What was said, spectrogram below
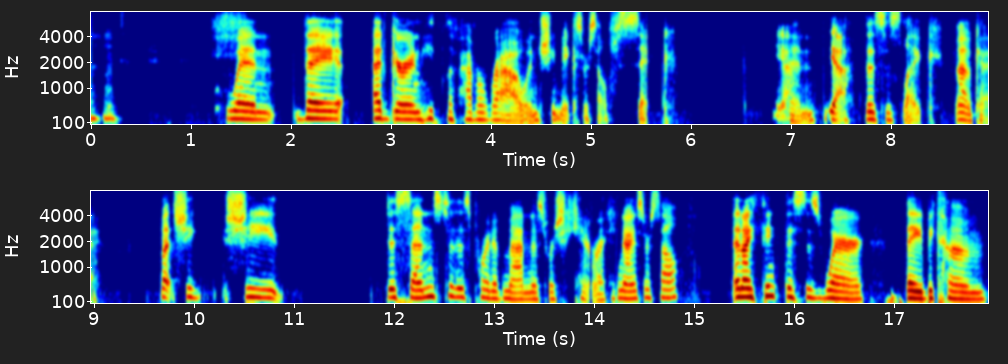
mhm. when they Edgar and Heathcliff have a row and she makes herself sick. Yeah. and yeah this is like okay but she she descends to this point of madness where she can't recognize herself. And i think this is where they become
